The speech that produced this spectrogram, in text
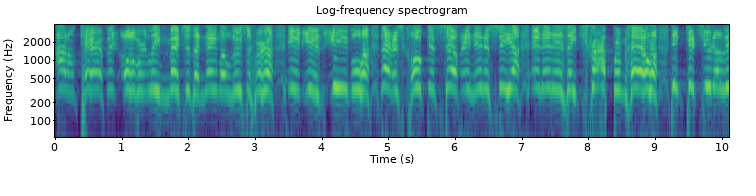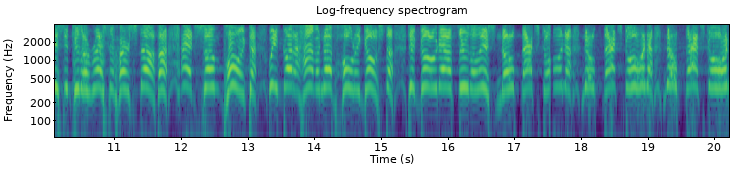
I don't care if it overtly mentions the name of Lucifer. Uh, it is evil uh, that has cloaked itself in innocency, and it is a trap from hell to get you to listen to the rest of her stuff. At some point, we've got to have enough Holy Ghost to go down through the list. Nope, that's going. Nope, that's going. Nope, that's going.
